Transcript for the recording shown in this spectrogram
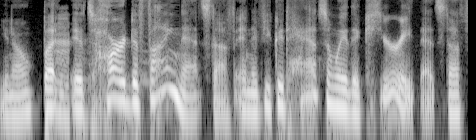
you know but Mm. it's hard to find that stuff and if you could have some way to curate that stuff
